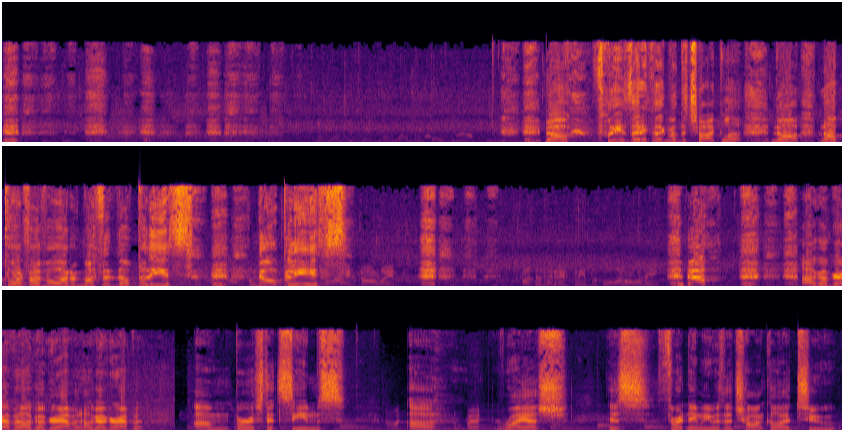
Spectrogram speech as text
not please, anything but the chocolate. No, no, por favor, mother, no, please. No, please. No. I'll go grab it, I'll go grab it, I'll go grab it. Um, Burst, it seems, uh, Ryash is threatening me with a chancla to,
